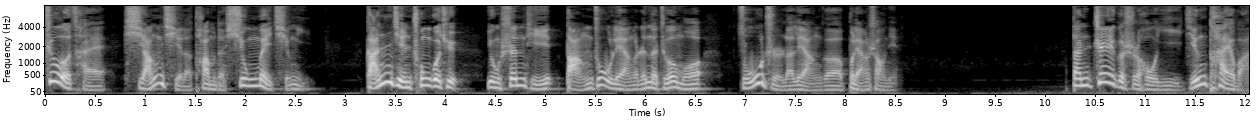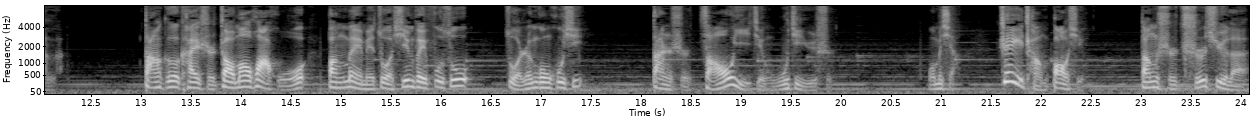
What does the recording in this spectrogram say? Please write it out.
这才想起了他们的兄妹情谊，赶紧冲过去，用身体挡住两个人的折磨，阻止了两个不良少年。但这个时候已经太晚了。大哥开始照猫画虎，帮妹妹做心肺复苏、做人工呼吸，但是早已经无济于事。我们想，这场暴行当时持续了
